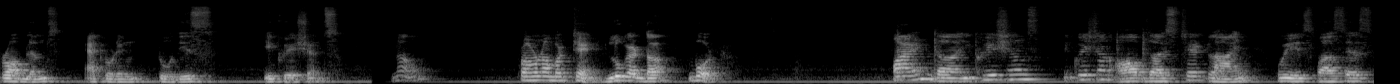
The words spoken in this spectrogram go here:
problems according to these equations. Now, problem number 10. Look at the board. Find the equations equation of the straight line which passes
